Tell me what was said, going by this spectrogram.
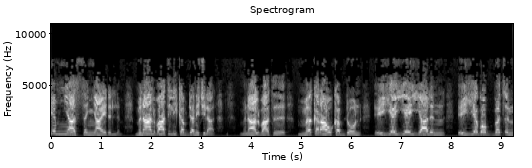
የሚያሰኝ አይደለም። ምናልባት ሊከብደን ይችላል። ምናልባት መከራው ከብዶን እየየ እያልን እየጐበጥን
